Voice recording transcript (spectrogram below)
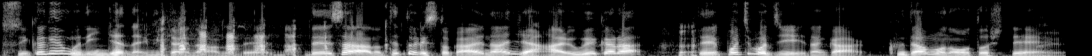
スイカゲームでいいんじゃないみたいなので。でさあのテトリスとかああいうのあるじゃん。あれ上から。でポチポチなんか果物を落として、はい、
